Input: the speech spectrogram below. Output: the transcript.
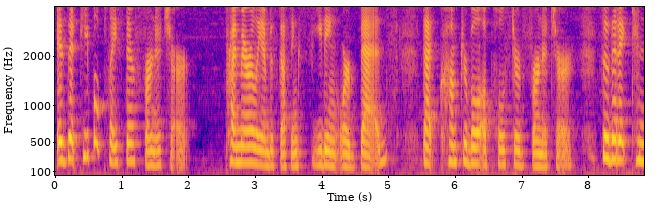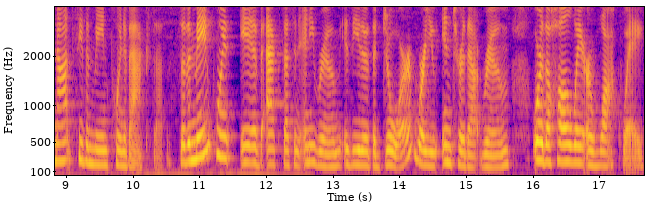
is that people place their furniture primarily I'm discussing seating or beds, that comfortable upholstered furniture, so that it cannot see the main point of access. So, the main point of access in any room is either the door where you enter that room or the hallway or walkway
